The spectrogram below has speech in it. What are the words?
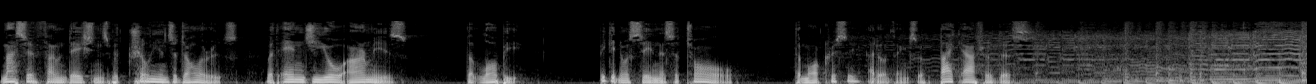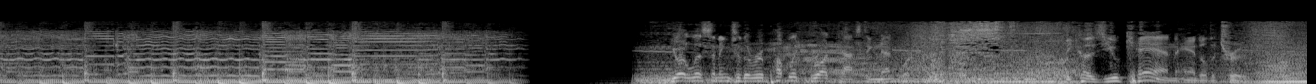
massive foundations with trillions of dollars, with NGO armies that lobby. We get no say in this at all. Democracy? I don't think so. Back after this. You're listening to the Republic Broadcasting Network because you can handle the truth.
